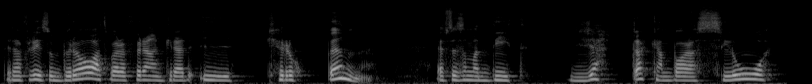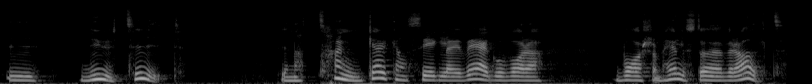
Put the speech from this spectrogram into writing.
Det är därför det är så bra att vara förankrad i kroppen. Eftersom att ditt hjärta kan bara slå i nutid. Dina tankar kan segla iväg och vara var som helst och överallt.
